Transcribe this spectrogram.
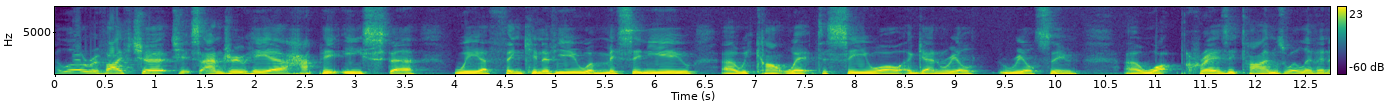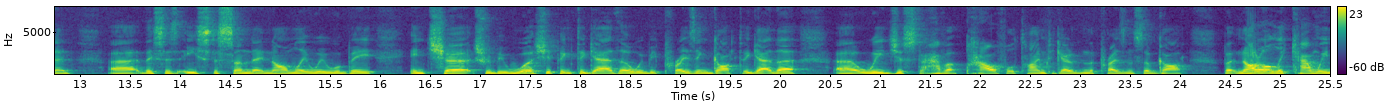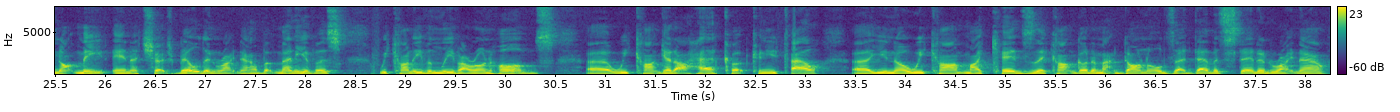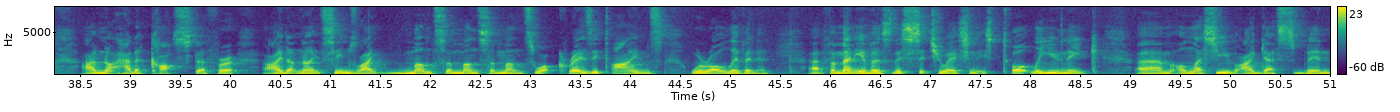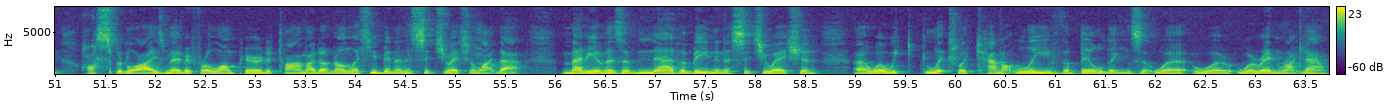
Hello, Revive Church. It's Andrew here. Happy Easter. We are thinking of you. We're missing you. Uh, we can't wait to see you all again real, real soon. Uh, what crazy times we're living in. Uh, this is Easter Sunday. Normally, we would be in church, we'd be worshiping together, we'd be praising God together. Uh, we just have a powerful time together in the presence of God. But not only can we not meet in a church building right now, but many of us, we can't even leave our own homes. Uh, we can't get our hair cut. Can you tell? Uh, you know, we can't, my kids, they can't go to McDonald's. They're devastated right now. I've not had a Costa for, I don't know, it seems like months and months and months. What crazy times we're all living in. Uh, for many of us, this situation is totally unique. Um, unless you've, I guess, been hospitalized maybe for a long period of time, I don't know, unless you've been in a situation like that. Many of us have never been in a situation uh, where we literally cannot leave the buildings that we're, we're, we're in right now.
